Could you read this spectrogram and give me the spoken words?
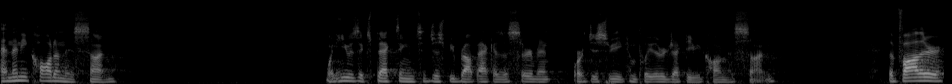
and then he called him his son when he was expecting to just be brought back as a servant or just to be completely rejected, he called him his son. The father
